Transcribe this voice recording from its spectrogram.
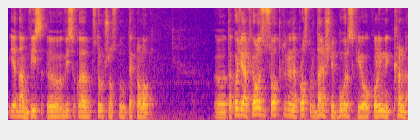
jedan vis, e, visoka stručnost u tehnologiji. Takođe, arheolozi su otkrili na prostoru današnje Bugarske okolini Krna,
